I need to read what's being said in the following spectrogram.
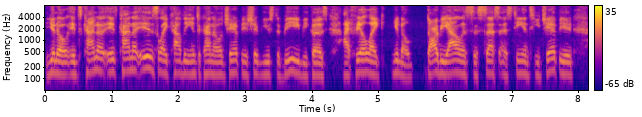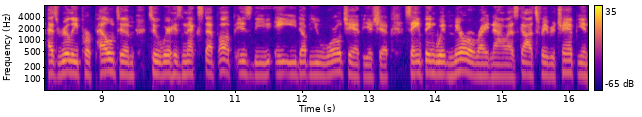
you know it's kind of it kind of is like how the Intercontinental Championship used to be because I feel like you know Darby Allin's success as TNT champion has really propelled him to where his next step up is the AEW World Championship. Same thing with Miro right now as God's favorite champion.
